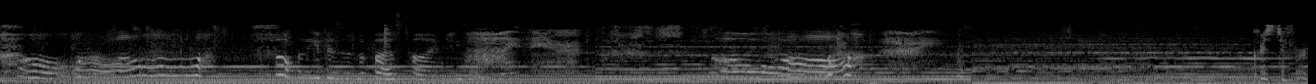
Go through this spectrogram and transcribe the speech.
Oh, oh, oh. I can't believe this is the first time she's. Hi there. Oh. Christopher.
